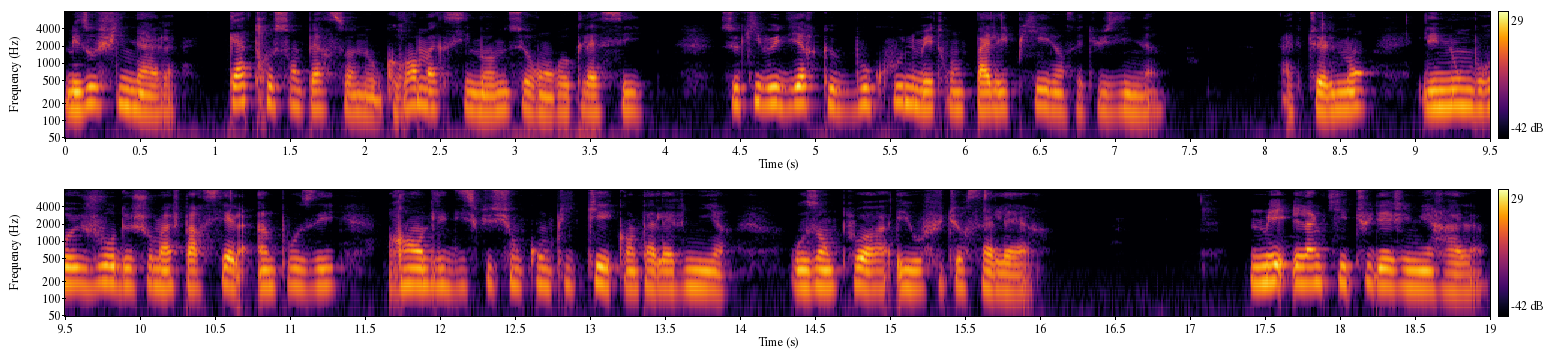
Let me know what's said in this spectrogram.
Mais au final, 400 personnes au grand maximum seront reclassées, ce qui veut dire que beaucoup ne mettront pas les pieds dans cette usine. Actuellement, les nombreux jours de chômage partiel imposés rendent les discussions compliquées quant à l'avenir, aux emplois et aux futurs salaires. Mais l'inquiétude est générale.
